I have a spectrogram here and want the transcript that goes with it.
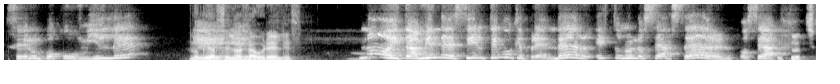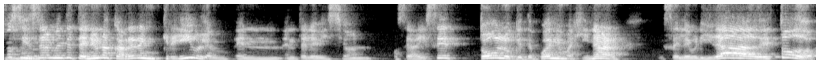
ser un poco humilde. No quedarse en los laureles. No, y también decir, tengo que aprender, esto no lo sé hacer. O sea, yo sinceramente tenía una carrera increíble en, televisión. O sea, hice todo lo que te puedas imaginar, celebridades, todo.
